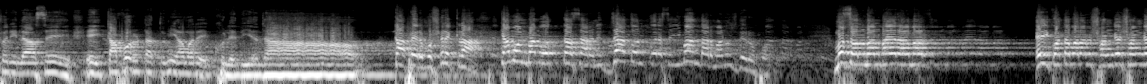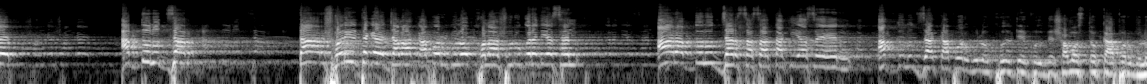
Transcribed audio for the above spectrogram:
শরীরে আছে, এই কাপড়টা তুমি আমারে খুলে দিয়ে যাও। কাফের মুশরিকরা কেমন ভাবে অত্যাচার নির্যাতন করেছে ইমানদার মানুষদের উপর। মুসলমান ভাইয়েরা আমার কথা বলার সঙ্গে সঙ্গে আব্দুল উজ্জার তার শরীর থেকে জামা কাপড়গুলো খোলা শুরু করে দিয়েছেন। আর আব্দুল উজ্জার চাচা তাকিয়ে আছেন। আব্দুল উজ্জা কাপড়গুলো খুলতে খুলতে সমস্ত কাপড়গুলো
